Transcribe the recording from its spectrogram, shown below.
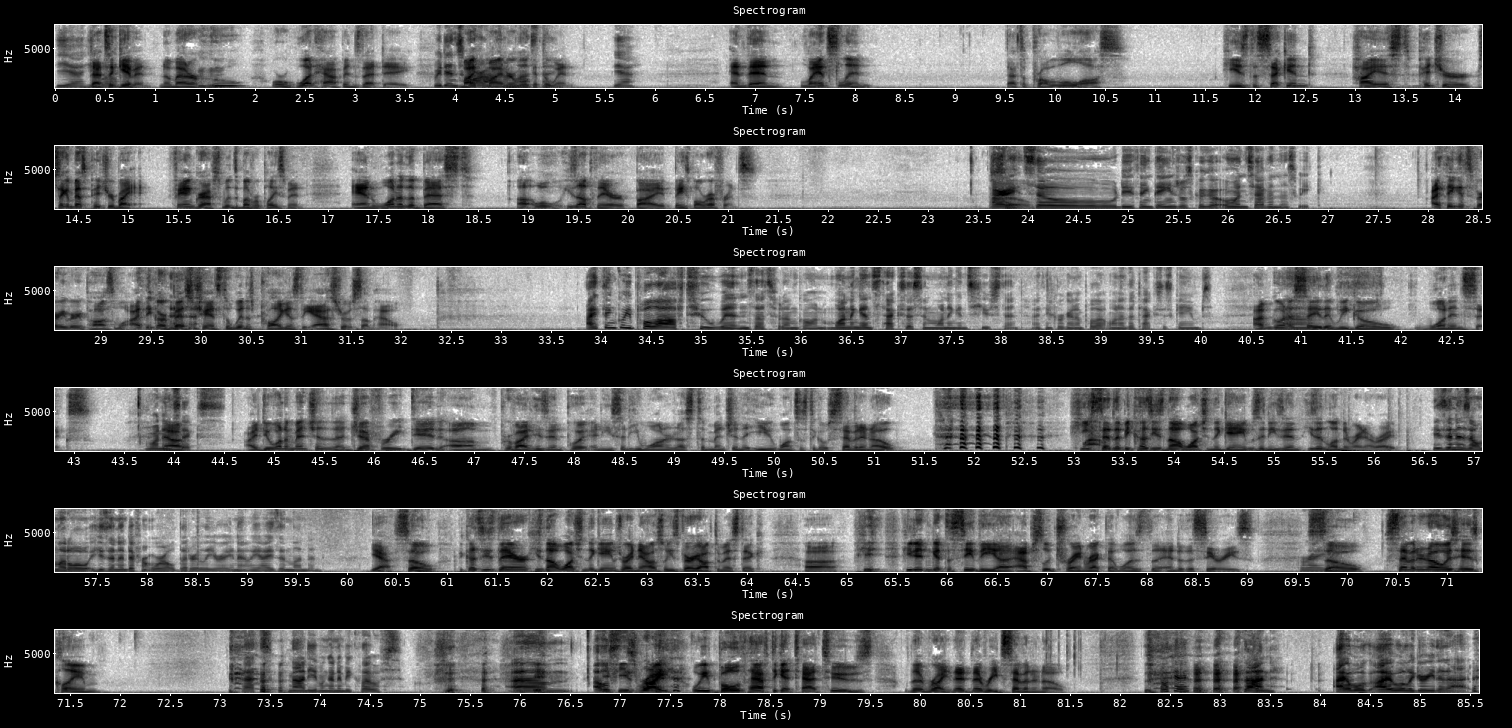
Yeah, that's will. a given. No matter mm-hmm. who or what happens that day, we didn't. Mike Minor will get time. the win. Yeah. And then Lance Lynn. That's a probable loss. He is the second highest pitcher, second best pitcher by Fangraphs wins above replacement, and one of the best. Uh, well, he's up there by Baseball Reference. All so, right. So, do you think the Angels could go 0 7 this week? I think it's very, very possible. I think our best chance to win is probably against the Astros somehow. I think we pull off two wins. That's what I'm going. One against Texas and one against Houston. I think we're going to pull out one of the Texas games. I'm going to um, say that we go one in six. One now, in six. I do want to mention that Jeffrey did um, provide his input, and he said he wanted us to mention that he wants us to go seven and zero. Oh. he wow. said that because he's not watching the games, and he's in he's in London right now, right? He's in his own little. He's in a different world, literally, right now. Yeah, he's in London. Yeah, so because he's there, he's not watching the games right now, so he's very optimistic. Uh, he he didn't get to see the uh, absolute train wreck that was the end of the series. Right. So seven and zero oh is his claim. That's not even going to be close. Um, if, if, he's right, we both have to get tattoos that right that, that read seven and zero. Okay, done. I will. I will agree to that.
